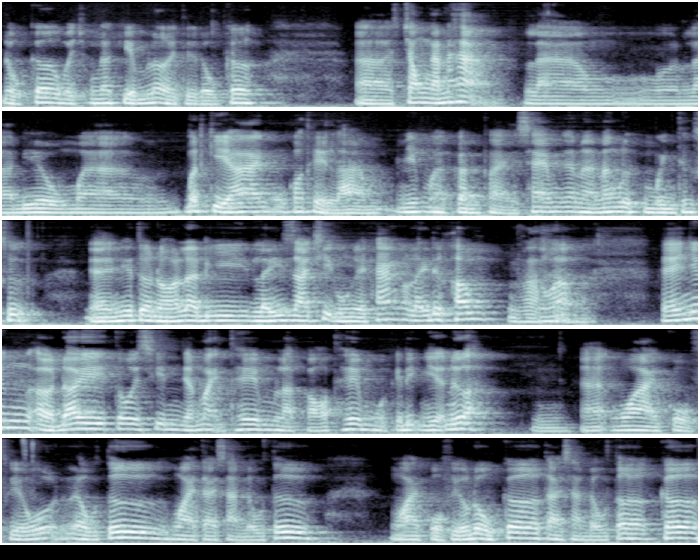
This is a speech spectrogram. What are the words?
đầu cơ và chúng ta kiếm lời từ đầu cơ à, trong ngắn hạn là là điều mà bất kỳ ai cũng có thể làm nhưng mà cần phải xem xem là năng lực của mình thực sự như tôi nói là đi lấy giá trị của người khác có lấy được không đúng không? Thế nhưng ở đây tôi xin nhấn mạnh thêm là có thêm một cái định nghĩa nữa. À, ngoài cổ phiếu đầu tư ngoài tài sản đầu tư ngoài cổ phiếu đầu cơ tài sản đầu tư cơ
